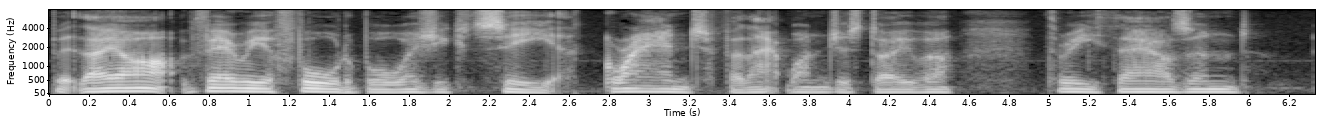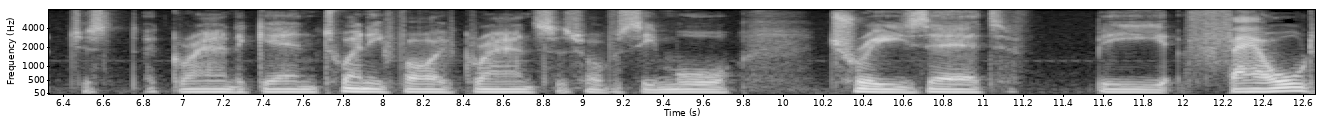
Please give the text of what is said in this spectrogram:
but they are very affordable as you can see. A grand for that one just over 3000 just a grand again 25 grand so it's obviously more trees there to be felled.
